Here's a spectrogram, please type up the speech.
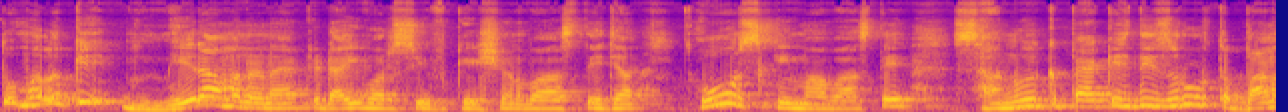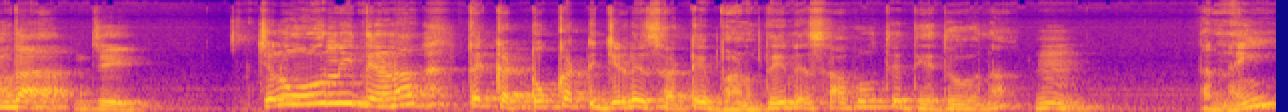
ਤਾਂ ਮਤਲਬ ਕਿ ਮੇਰਾ ਮੰਨਣਾ ਹੈ ਕਿ ਡਾਈਵਰਸਿਫਿਕੇਸ਼ਨ ਵਾਸਤੇ ਜਾਂ ਹੋਰ ਸਕੀਮਾਂ ਵਾਸਤੇ ਸਾਨੂੰ ਇੱਕ ਪੈਕੇਜ ਦੀ ਜ਼ਰੂਰਤ ਬਣਦਾ ਹੈ। ਜੀ। ਚਲੋ ਉਹ ਨਹੀਂ ਦੇਣਾ ਤੇ ਘੱਟੋ ਘੱਟ ਜਿਹੜੇ ਸਾਡੇ ਬਣਦੇ ਨੇ ਸਭ ਉਹ ਤੇ ਦੇ ਦਿਓ ਨਾ। ਹੂੰ। ਤਾਂ ਨਹੀਂ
